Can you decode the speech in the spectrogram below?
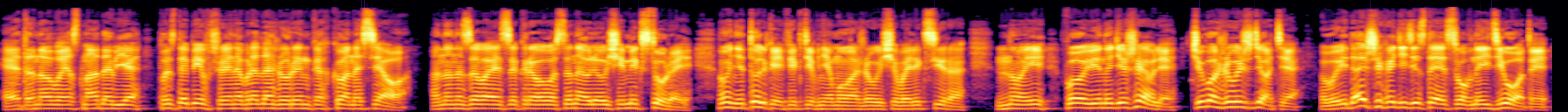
Это новое снадобье, поступившее на продажу рынках Кона Сяо. Оно называется крововосстанавливающей микстурой. Он не только эффективнее омолаживающего эликсира, но и в половину дешевле. Чего же вы ждете? Вы и дальше хотите стоять словно идиоты?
